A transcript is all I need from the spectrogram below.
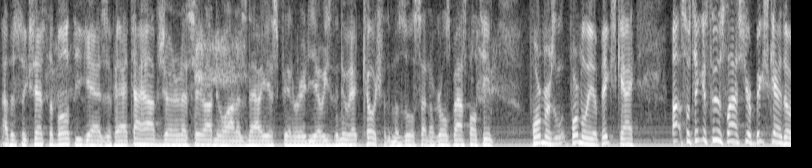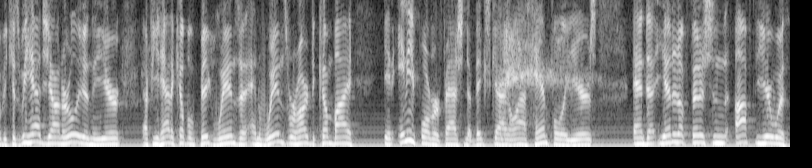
uh, the success that both you guys have had. Ty Hobbs joining us here on Nuanez now, ESPN Radio. He's the new head coach for the Missoula Sentinel girls basketball team, former, formerly a Big Sky. Uh, so take us through this last year, Big Sky, though, because we had you on earlier in the year after you'd had a couple big wins, and, and wins were hard to come by in any form or fashion at Big Sky in the last handful of years. And uh, you ended up finishing off the year with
